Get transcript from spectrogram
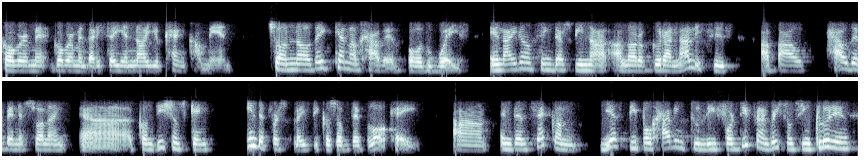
government, government that is saying, no, you can't come in. So, no, they cannot have it both ways. And I don't think there's been a, a lot of good analysis about how the Venezuelan uh, conditions came in the first place because of the blockade. Um, and then, second, yes, people having to leave for different reasons, including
